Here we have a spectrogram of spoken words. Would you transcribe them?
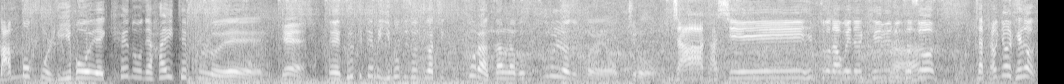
맘먹고 리버에 캐논에 하이템플러에 예. 예, 그렇기 때문에 이몽규 선수가 지금 그걸 안 날라고 뚫으려는 거예요. 억지로. 자 다시 힘쓰고 나오고 있는 김윤중 자. 선수. 자 병력을 계속.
